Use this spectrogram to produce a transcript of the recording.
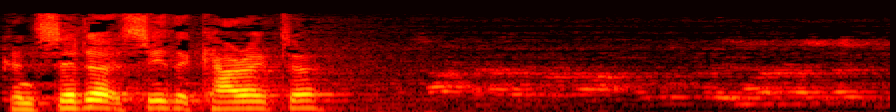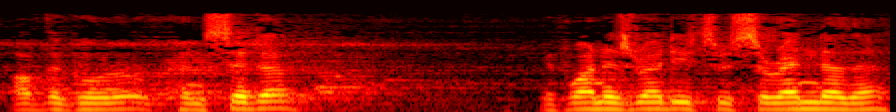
consider, see the character of the Guru, consider if one is ready to surrender there.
